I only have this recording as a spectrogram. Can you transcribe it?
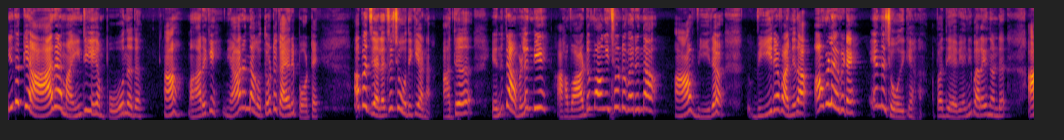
ഇതൊക്കെ ആരാ മൈൻഡ് ചെയ്യാൻ പോകുന്നത്? ആ മാറിക്കേ. ഞാനൊന്ന് അകത്തോട്ട് കയറി പോട്ടെ. അപ്പോൾ ജലജ ചോദിക്കുകയാണ് അത് എന്നിട്ട് അവളെന്തിയെ? അവാർഡും വാങ്ങിച്ചുകൊണ്ട് വരുന്ന ആ വീര വീര വനിത അവളെവിടെ? എന്ന് ചോദിക്കുകയാണ്. അപ്പോൾ ദേവ്യാനി പറയുന്നുണ്ട് ആ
